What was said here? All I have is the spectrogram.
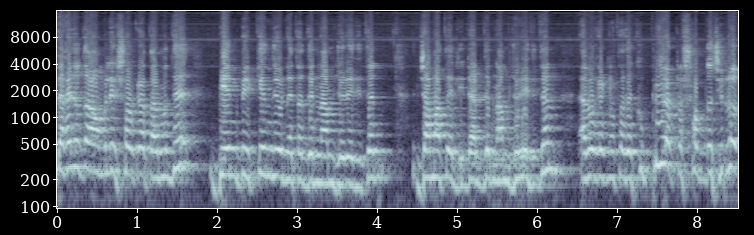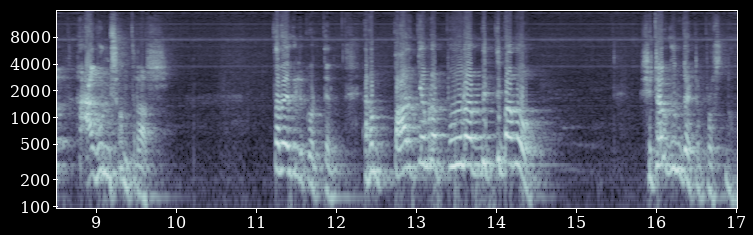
দেখা যেত আওয়ামী লীগ সরকার তার মধ্যে বিএনপির কেন্দ্রীয় নেতাদের নাম জড়িয়ে দিতেন, জামাতের লিডারদের নাম জড়িয়ে দিতেন এবং একটা তাদের খুব প্রিয় একটা শব্দ ছিল, আগুন সন্ত্রাস। তারা এগুলি করতেন। এখন তার কি আমরা পুনরাবৃত্তি পাবো? সেটাও কিন্তু একটা প্রশ্ন।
